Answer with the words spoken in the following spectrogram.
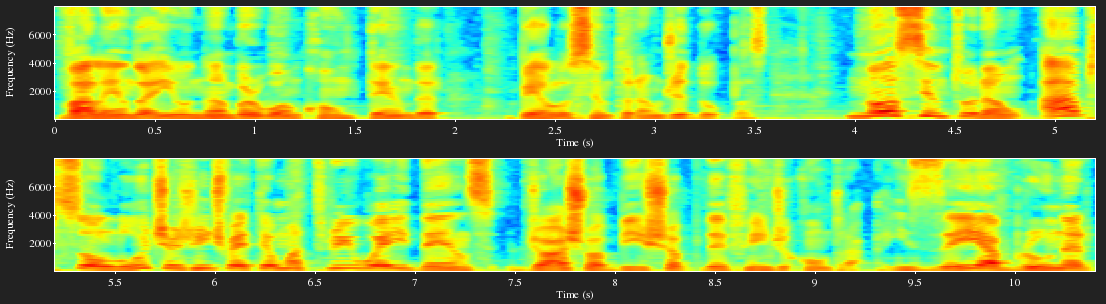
valendo aí o number one contender pelo cinturão de duplas. No cinturão Absolute, a gente vai ter uma three-way dance. Joshua Bishop defende contra Isaiah Brunner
